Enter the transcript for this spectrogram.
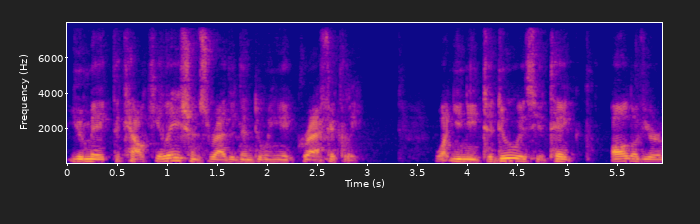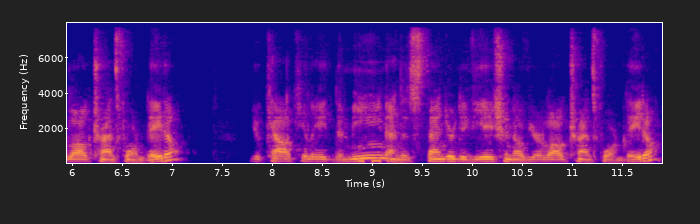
you make the calculations rather than doing it graphically. What you need to do is you take all of your log transform data, you calculate the mean and the standard deviation of your log transform data,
